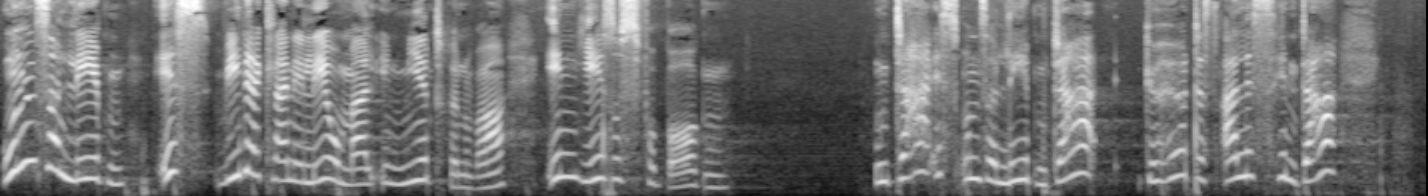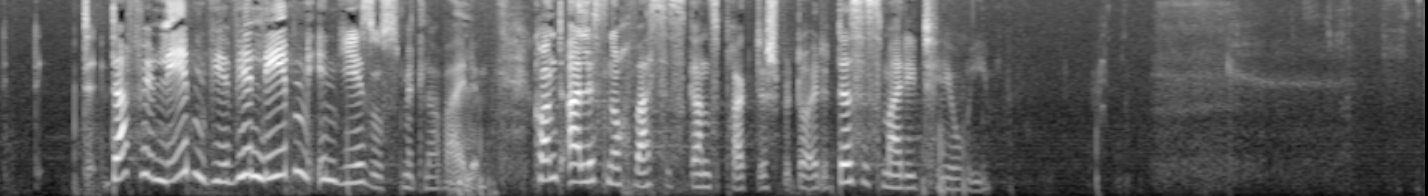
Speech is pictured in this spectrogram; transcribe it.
unser Leben ist, wie der kleine Leo mal in mir drin war, in Jesus verborgen. Und da ist unser Leben, da gehört das alles hin, da dafür leben wir. Wir leben in Jesus mittlerweile. Kommt alles noch, was es ganz praktisch bedeutet. Das ist mal die Theorie.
